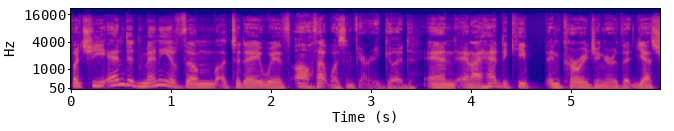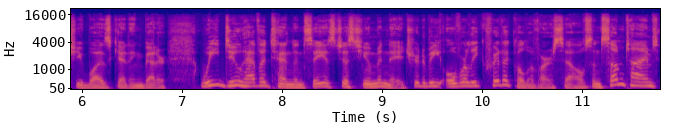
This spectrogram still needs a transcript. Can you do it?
But she ended many of them uh, today with, "Oh, that wasn't very good," and and I had to keep encouraging her that yes, she was getting better. We do have a tendency; it's just human nature to be overly critical of ourselves, and sometimes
